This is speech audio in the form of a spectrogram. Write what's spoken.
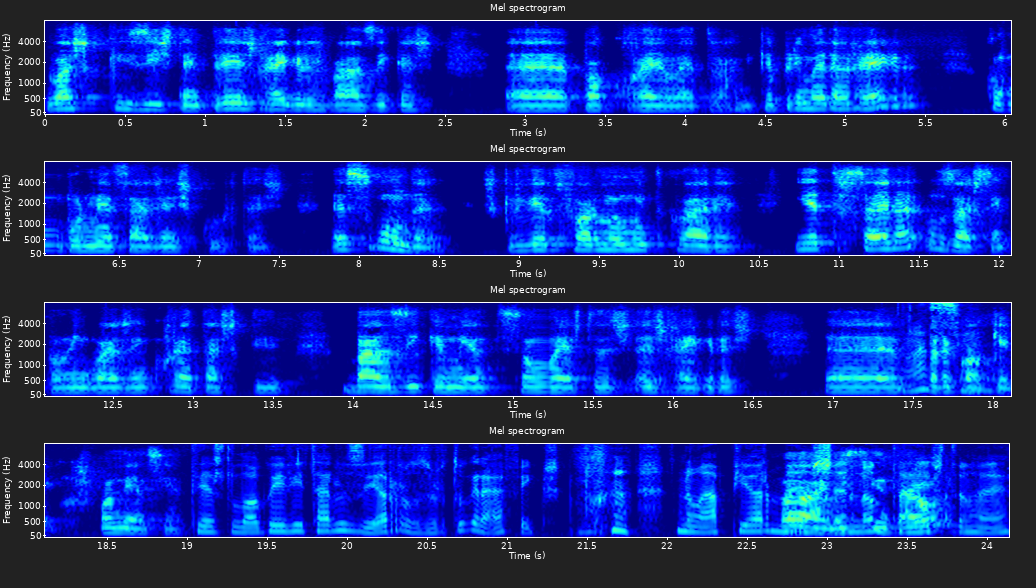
Eu acho que existem três regras básicas uh, para o correio eletrónico. A primeira regra, compor mensagens curtas. A segunda, escrever de forma muito clara. E a terceira, usar sempre a linguagem correta. Acho que basicamente são estas as regras uh, ah, para sim. qualquer correspondência. Desde logo evitar os erros ortográficos. Não há pior mancha oh, no então, texto, não é?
